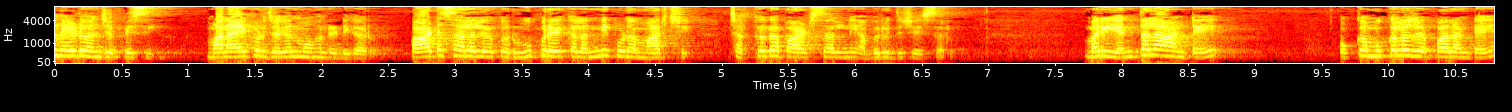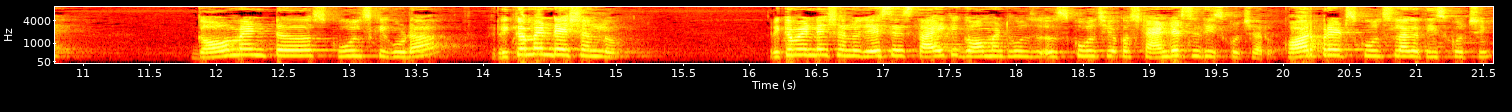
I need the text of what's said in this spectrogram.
నేడు అని చెప్పేసి మా నాయకుడు జగన్మోహన్ రెడ్డి గారు పాఠశాలల యొక్క రూపురేఖలన్నీ కూడా మార్చి చక్కగా పాఠశాలని అభివృద్ధి చేశారు. మరి ఎంతలా అంటే ఒక్క ముక్కలో చెప్పాలంటే గవర్నమెంట్ స్కూల్స్కి కూడా రికమెండేషన్లు రికమెండేషన్లు చేసే స్థాయికి గవర్నమెంట్ స్కూల్స్ యొక్క స్టాండర్డ్స్ని తీసుకొచ్చారు. కార్పొరేట్ స్కూల్స్ లాగా తీసుకొచ్చి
